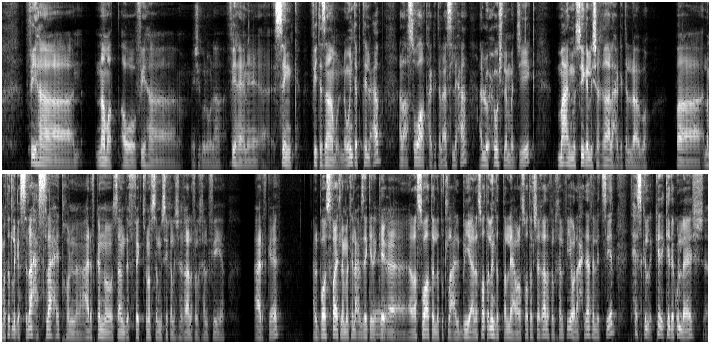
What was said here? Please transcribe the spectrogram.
فيها نمط أو فيها إيش يقولوا لها فيها يعني sync في تزامن. لو أنت بتلعب الأصوات حقت الأسلحة الوحوش لما تجيك مع الموسيقى اللي شغالة حقت اللعبة. فلما تطلق السلاح السلاح يدخل عارف كأنه sound effect في نفس الموسيقى اللي شغالة في الخلفية. عارف كيف؟ ال boss fight لما تلعب زي كذا كيف آه، الأصوات اللي تطلع البيئة الأصوات اللي أنت تطلعها والأصوات اللي شغالة في الخلفية والأحداث اللي تصير تحس كذا كلها إيش؟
